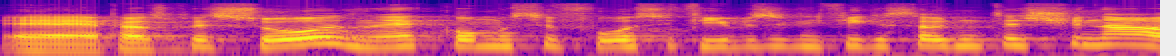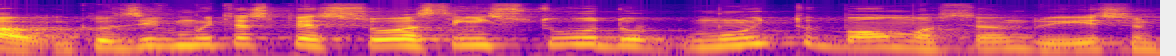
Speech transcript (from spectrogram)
é, para as pessoas, né, como se fosse fibra significa saúde intestinal. Inclusive, muitas pessoas têm estudo muito bom mostrando isso,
